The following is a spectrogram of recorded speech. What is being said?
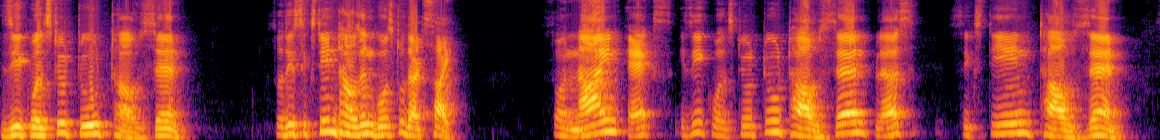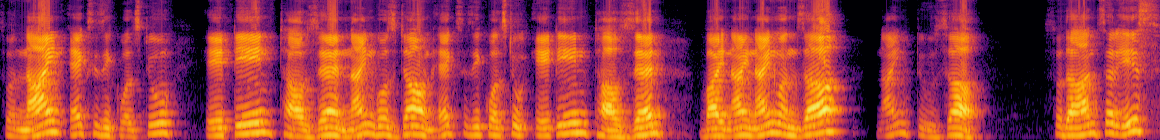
is equals to 2000. So the 16,000 goes to that side. So 9x is equals to 2000 plus 16,000. So 9x is equals to 18,000. 9 goes down. x is equals to 18,000 by 9. 9 ones are 9 twos are. So the answer is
